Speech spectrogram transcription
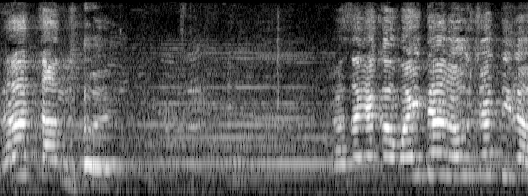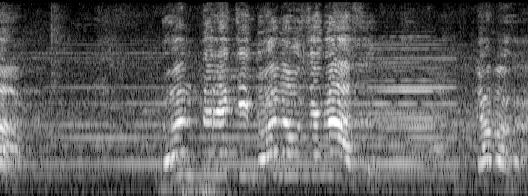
घरात सांगतोय असं एका वैद्यान औषध दिला दोन तऱ्हेची दोन औषधं असत त्या बघा.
